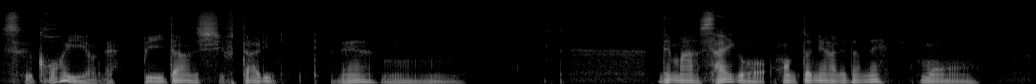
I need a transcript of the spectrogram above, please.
すごいよね。美男子2人に。ね。うん。でまあ最後本当にあれだね。もう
